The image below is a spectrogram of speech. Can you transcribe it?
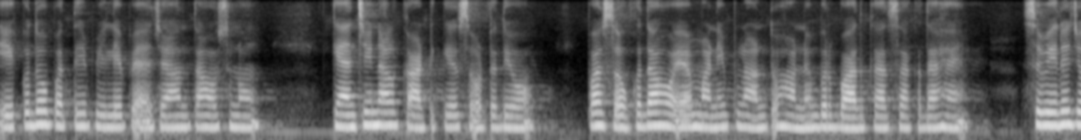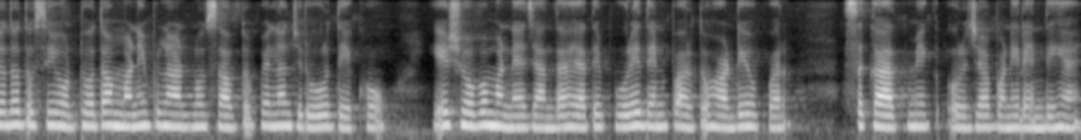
ਇੱਕ ਦੋ ਪੱਤੇ ਪੀਲੇ ਪੈ ਜਾਣ ਤਾਂ ਉਸ ਨੂੰ ਕੈਂਚੀ ਨਾਲ ਕੱਟ ਕੇ ਸੁੱਟ ਦਿਓ। ਪਰ ਸੁੱਕਦਾ ਹੋਇਆ ਮਨੀ ਪਲਾਂਟ ਤੁਹਾਨੂੰ ਬਰਬਾਦ ਕਰ ਸਕਦਾ ਹੈ। ਸਵੇਰੇ ਜਦੋਂ ਤੁਸੀਂ ਉੱਠੋ ਤਾਂ ਮਨੀ ਪਲਾਂਟ ਨੂੰ ਸਭ ਤੋਂ ਪਹਿਲਾਂ ਜ਼ਰੂਰ ਦੇਖੋ। ਇਹ ਸ਼ੁਭ ਮੰਨਿਆ ਜਾਂਦਾ ਹੈ ਅਤੇ ਪੂਰੇ ਦਿਨ ਭਰ ਤੁਹਾਡੇ ਉੱਪਰ ਸਕਾਰਾਤਮਕ ਊਰਜਾ ਬਣੀ ਰਹਿੰਦੀ ਹੈ।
